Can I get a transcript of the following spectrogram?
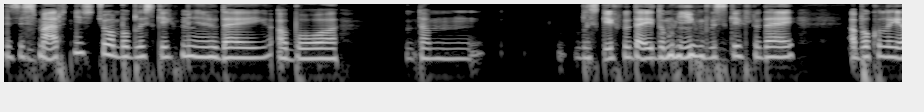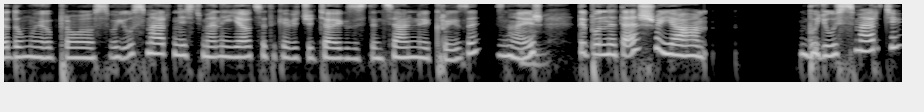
зі смертністю або близьких мені людей, або там близьких людей до моїх близьких людей, або коли я думаю про свою смертність, в мене є оце таке відчуття екзистенціальної кризи. Знаєш, Мгм. Типу, не те, що я боюсь смерті,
